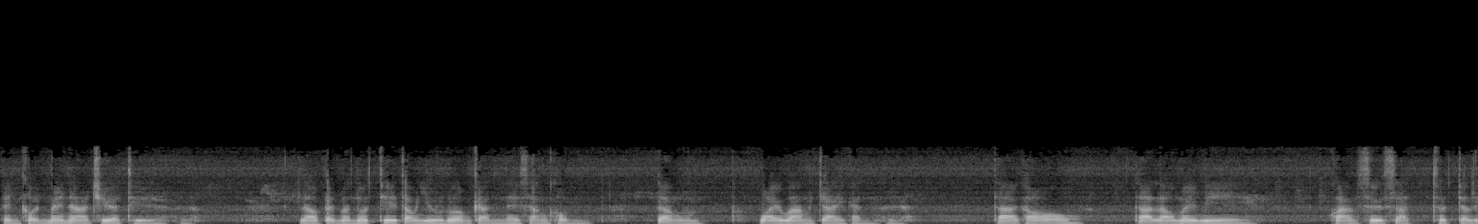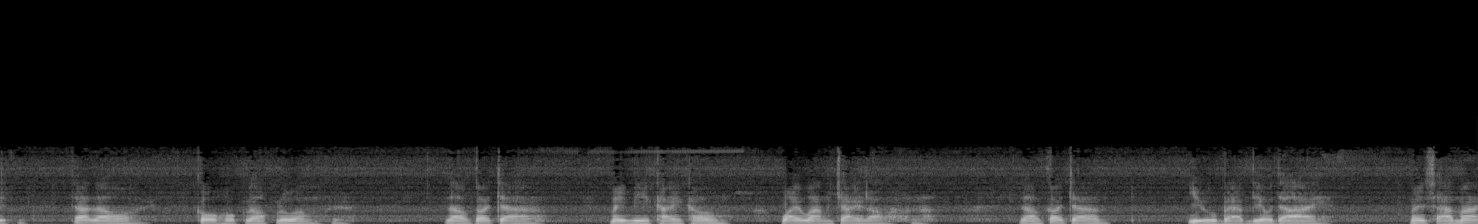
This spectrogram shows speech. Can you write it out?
เป็นคนไม่น่าเชื่อถือ เราเป็นมนุษย์ที่ต้องอยู่ร่วมกันในสังคม ต้องไว้วางใจกัน ถ้าเขาถ้าเราไม่มีความซื่อสัตย์สุจริต ถ้าเราโกหกหลอกลวง เราก็จะไม่มีใครเขาไว้วางใจเรา เราก็จะอยู่แบบเดียวดาย ไม่สามารถ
